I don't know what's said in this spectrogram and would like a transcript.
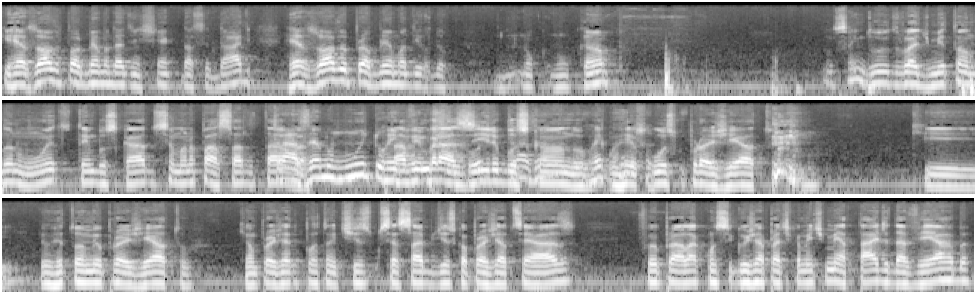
que resolve o problema das enchentes da cidade, resolve o problema de, do, no, no campo. Sem dúvida, o Vladimir está andando muito, tem buscado. Semana passada estava trazendo muito recurso. em Brasília buscando um recurso. recurso para o projeto. Que eu retomei o projeto, que é um projeto importantíssimo, você sabe disso, que é o projeto SEASA. Foi para lá, conseguiu já praticamente metade da verba.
